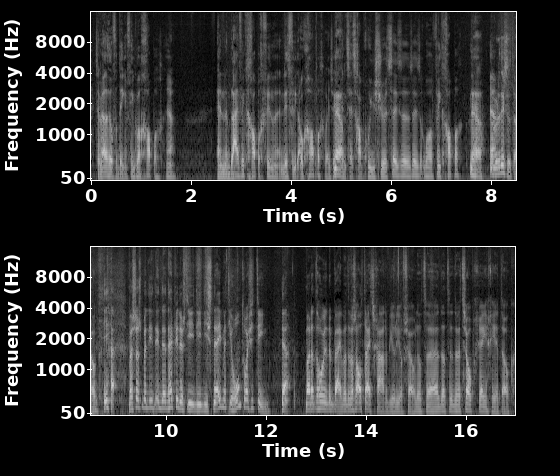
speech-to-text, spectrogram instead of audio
het zijn wel heel veel dingen, vind ik wel grappig. Ja. En eh, blijf ik grappig vinden. En dit vind ik ook grappig. Weet je. Ja. Ik vind steeds grappig, goede shirt steeds, eh, steeds opbouwen, vind ik grappig. Ja, ja. maar dat is het ook. Ja. Maar zoals bij die, dan heb je dus die, die, die snee met die hond, toen was je tien. Ja. Maar dat hoorde erbij, want er was altijd schade bij jullie of zo. Dat, dat, er werd zo op gereageerd ook.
